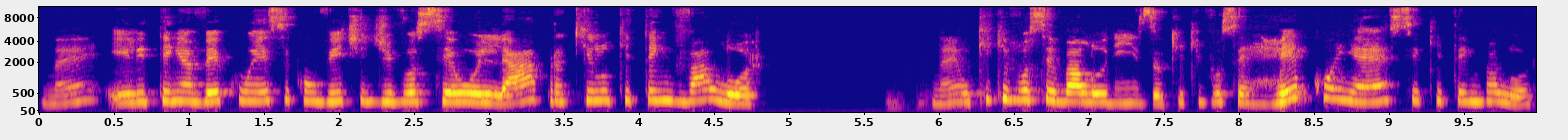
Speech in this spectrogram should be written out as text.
né, ele tem a ver com esse convite de você olhar para aquilo que tem valor. Uhum. Né? O que, que você valoriza, o que, que você reconhece que tem valor.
